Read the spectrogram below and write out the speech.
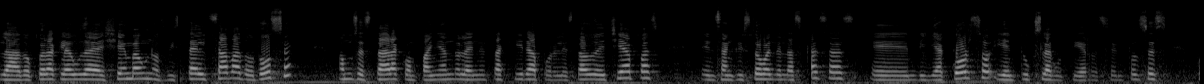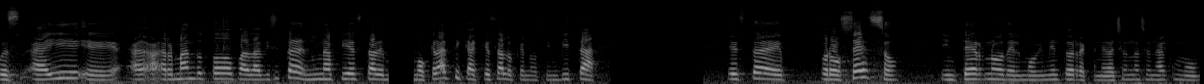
La, doctora Claudia Sheinbaum nos visita el sábado 12. Vamos a estar acompañándola en esta gira por el estado de Chiapas en San Cristóbal de las Casas, en Villacorso y en Tuxtla Gutiérrez. Entonces, pues ahí eh, armando todo para la visita en una fiesta democrática, que es a lo que nos invita este proceso interno del Movimiento de Regeneración Nacional, como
